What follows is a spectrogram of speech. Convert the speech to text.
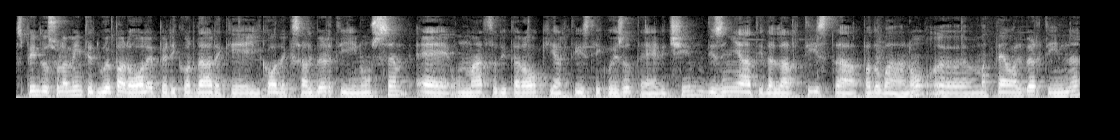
Spendo solamente due parole per ricordare che il Codex Albertinus è un mazzo di tarocchi artistico-esoterici disegnati dall'artista padovano eh, Matteo Albertin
